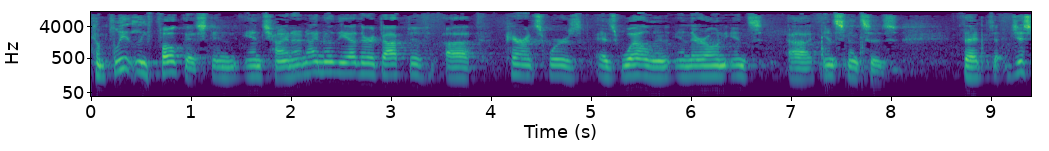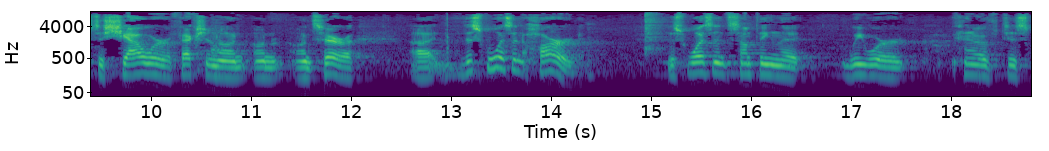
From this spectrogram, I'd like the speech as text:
completely focused in, in China, and I know the other adoptive uh, parents were as, as well in, in, their own ins, uh, instances, that just to shower affection on, on, on Sarah, uh, this wasn't hard. This wasn't something that we were kind of just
